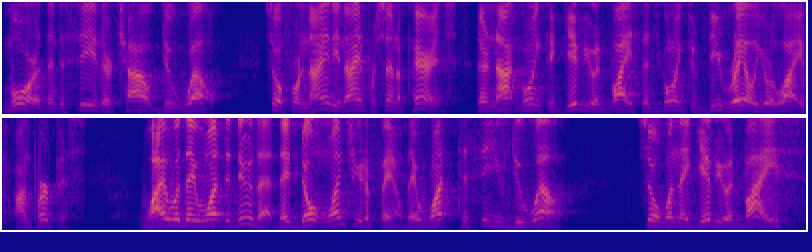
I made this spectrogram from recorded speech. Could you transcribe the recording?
more than to see their child do well. So, for 99% of parents, they're not going to give you advice that's going to derail your life on purpose. Why would they want to do that? They don't want you to fail, they want to see you do well. So when they give you advice,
